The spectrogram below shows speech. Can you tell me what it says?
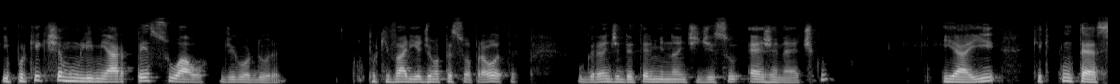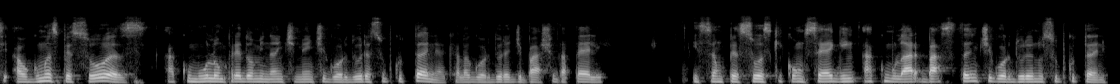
E por que, que chama um limiar pessoal de gordura? Porque varia de uma pessoa para outra. O grande determinante disso é genético. E aí, o que, que acontece? Algumas pessoas acumulam predominantemente gordura subcutânea, aquela gordura debaixo da pele. E são pessoas que conseguem acumular bastante gordura no subcutâneo.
